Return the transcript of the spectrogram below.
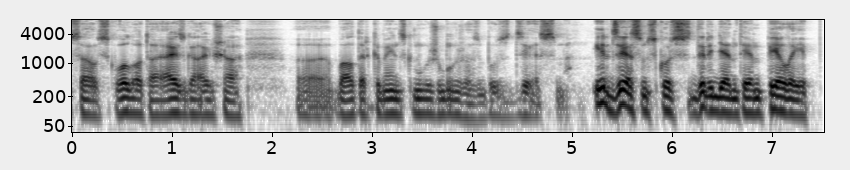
savas skolotāja aizgājušā uh, Kaminska mūža mūžos būs dziesma. Ir dziesmas, kuras diriģentiem pielīp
